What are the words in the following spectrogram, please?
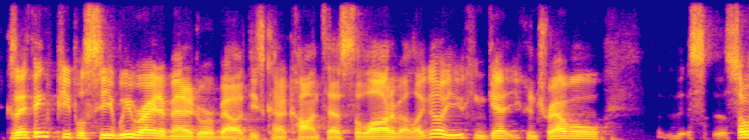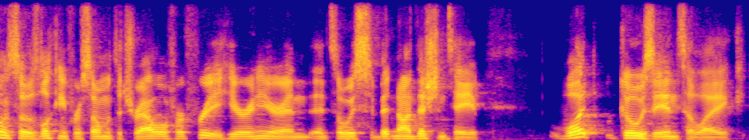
Because I think people see we write at Matador about these kind of contests a lot about like, oh, you can get you can travel. So and so is looking for someone to travel for free here and here, and it's always submit an audition tape. What goes into like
